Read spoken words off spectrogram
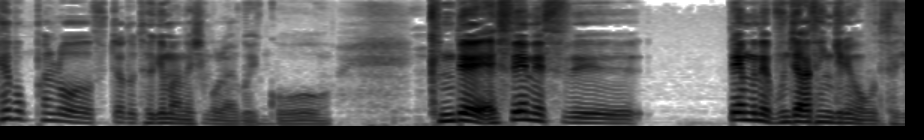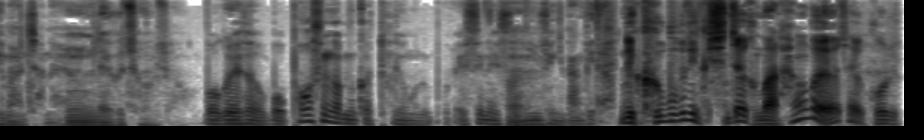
페북 팔로워 숫자도 되게 많으신 걸로 알고 있고 근데 SNS 때문에 문제가 생기는 경우도 되게 많잖아요. 음, 네 그렇죠. 뭐 그래서 뭐 퍼슨 감독 같은 경우는 뭐 SNS는 네. 인생이 낭비다. 근데 그분이 진짜 그 말 한 거예요? 제가 그걸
